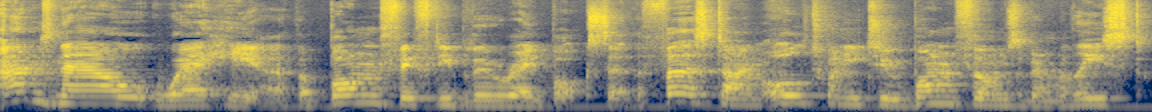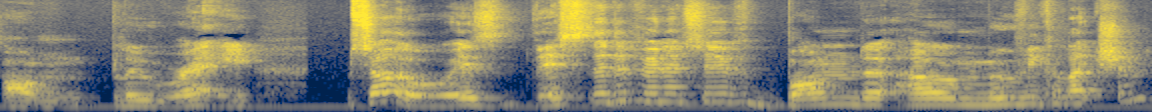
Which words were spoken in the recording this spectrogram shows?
And now we're here, the Bond 50 Blu-ray box set. The first time all 22 Bond films have been released on Blu-ray. So, is this the definitive Bond at home movie collection?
